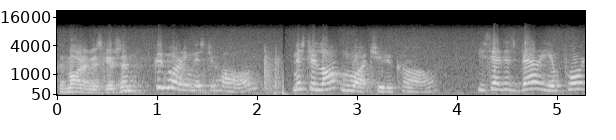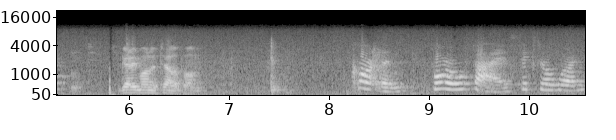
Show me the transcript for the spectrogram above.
Good morning, Miss Gibson. Good morning, Mr. Hall. Mr. Lawton wants you to call. He said it's very important. Get him on the telephone. Cortland, 405-601.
